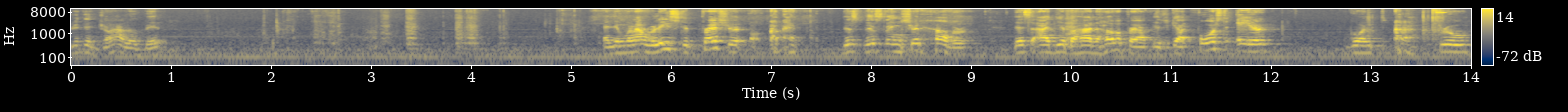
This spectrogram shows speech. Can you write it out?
let that dry a little bit. And then when I release the pressure, this this thing should hover. This idea behind the hovercraft is you got forced air going through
